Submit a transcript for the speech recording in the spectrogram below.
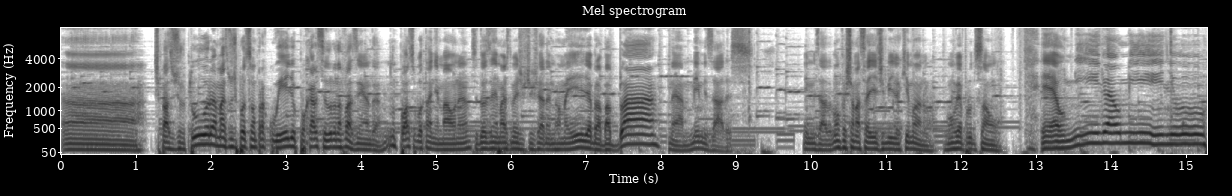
uh, Espaço de Estrutura, mais um de produção para coelho por cada cenoura na fazenda. Não posso botar animal, né? Se dois animais do mesmo tipo na mesma ilha, blá blá blá. Né, memizadas. Memizadas. Vamos fechar nossa ilha de milho aqui, mano. Vamos ver a produção. É o milho, é o milho.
